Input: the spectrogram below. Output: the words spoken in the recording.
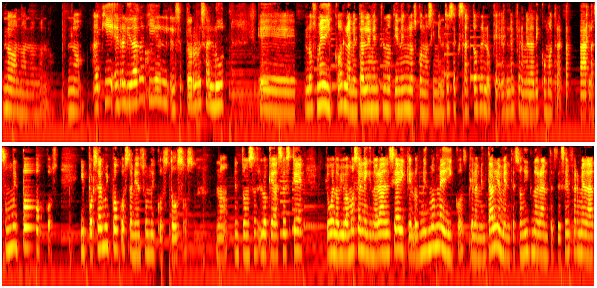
No, no, no, no, no. Aquí en realidad aquí el, el sector salud eh, los médicos lamentablemente no tienen los conocimientos exactos de lo que es la enfermedad y cómo tratarla. Son muy pocos y por ser muy pocos también son muy costosos, ¿no? Entonces lo que hace es que, bueno, vivamos en la ignorancia y que los mismos médicos, que lamentablemente son ignorantes de esa enfermedad,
